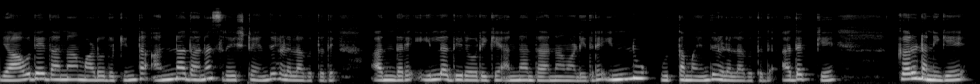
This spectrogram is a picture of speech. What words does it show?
ಯಾವುದೇ ದಾನ ಮಾಡೋದಕ್ಕಿಂತ ಅನ್ನದಾನ ಶ್ರೇಷ್ಠ ಎಂದು ಹೇಳಲಾಗುತ್ತದೆ. ಅಂದರೆ ಇಲ್ಲದಿರೋರಿಗೆ ಅನ್ನದಾನ ಮಾಡಿದರೆ ಇನ್ನೂ ಉತ್ತಮ ಎಂದು ಹೇಳಲಾಗುತ್ತದೆ. ಅದಕ್ಕೆ ಕರ್ಣನಿಗೆ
